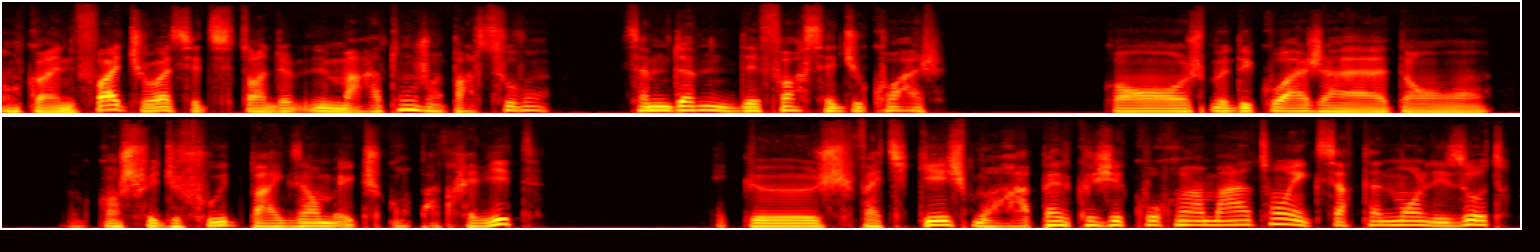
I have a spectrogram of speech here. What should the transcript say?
Encore une fois, tu vois, cette histoire de marathon, j'en parle souvent. Ça me donne des forces et du courage. Quand je me décourage dans, quand je fais du foot, par exemple, et que je cours pas très vite, et que je suis fatigué, je me rappelle que j'ai couru un marathon et que certainement les autres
